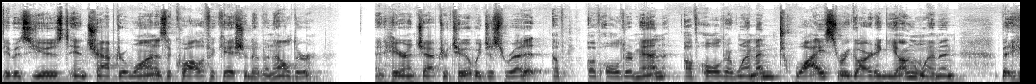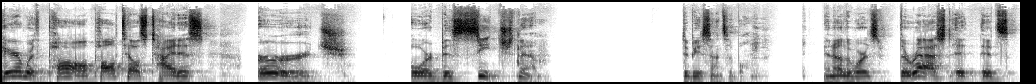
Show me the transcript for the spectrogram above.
it was used in chapter 1 as a qualification of an elder. And here in chapter 2, we just read it of, of older men, of older women, twice regarding young women. But here with Paul, Paul tells Titus, urge or beseech them to be sensible. In other words, the rest, it, it's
